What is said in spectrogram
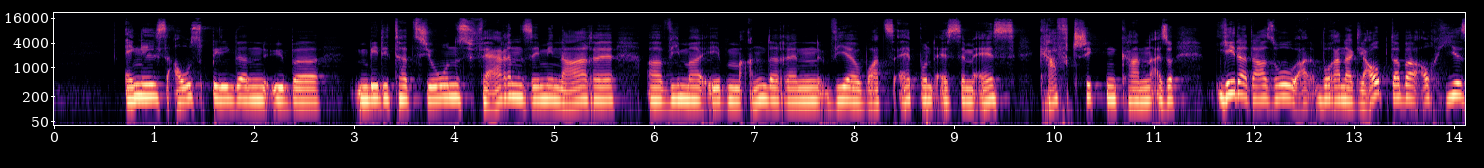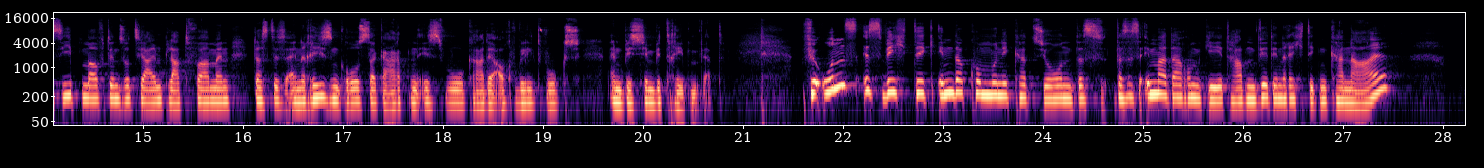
Engelsausbildern über Meditationsfernseminare, äh, wie man eben anderen via WhatsApp und SMS Kraft schicken kann. Also jeder da so, woran er glaubt, aber auch hier sieht man auf den sozialen Plattformen, dass das ein riesengroßer Garten ist, wo gerade auch Wildwuchs ein bisschen betrieben wird. Für uns ist wichtig in der Kommunikation, dass, dass es immer darum geht, haben wir den richtigen Kanal,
